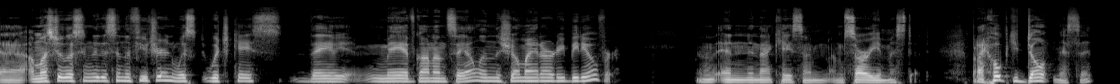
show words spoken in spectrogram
Uh, unless you're listening to this in the future, in which, which case they may have gone on sale and the show might already be over. And, and in that case, I'm, I'm sorry you missed it. But I hope you don't miss it.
